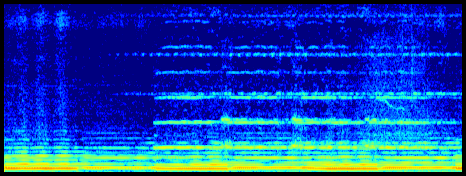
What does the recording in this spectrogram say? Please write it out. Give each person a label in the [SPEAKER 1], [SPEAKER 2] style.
[SPEAKER 1] Y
